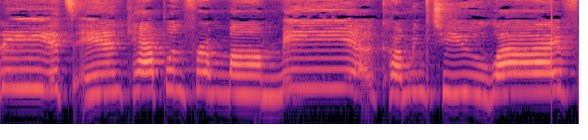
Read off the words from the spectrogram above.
everybody. It's Ann Kaplan from Mom Me uh, coming to you live.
